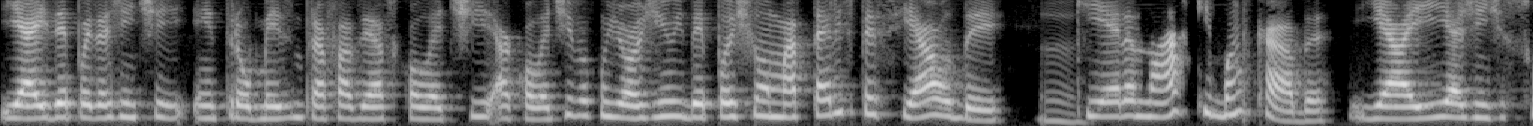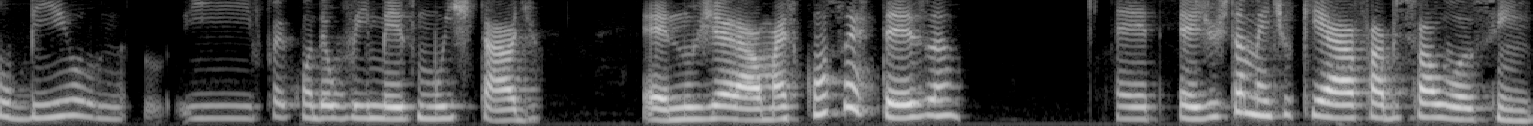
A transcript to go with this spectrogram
E aí depois a gente entrou mesmo para fazer as coleti a coletiva com o Jorginho e depois tinha uma matéria especial de hum. que era na arquibancada. E aí a gente subiu e foi quando eu vi mesmo o estádio é, no geral. Mas com certeza é, é justamente o que a Fábio falou, assim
